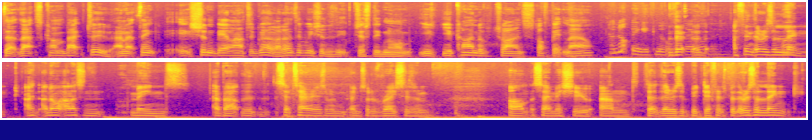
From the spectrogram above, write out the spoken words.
that that's come back too. And I think it shouldn't be allowed to grow. I don't think we should just ignore them. You, you kind of try and stop it now. They're not being ignored, The- though, the- I think there is a link. I, I know what Alyson means about the sectarianism and, and sort of racism aren't the same issue, and that there is a big difference. But there is a link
